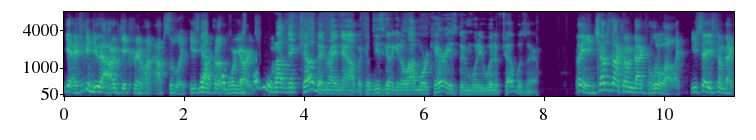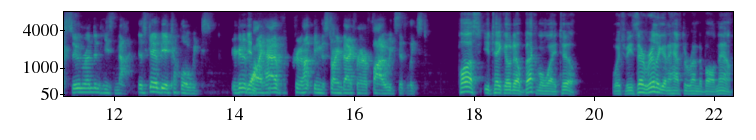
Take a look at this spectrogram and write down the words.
Yeah, if you can do that, I would get Kareem Hunt. Absolutely. He's yeah, going to put up more yards. about Nick Chubb in right now because he's going to get a lot more carries than what he would if Chubb was there. Hey, Chubb's not coming back for a little while. Like you say, he's coming back soon, Rendon. He's not. It's going to be a couple of weeks. You're going to yeah. probably have Kareem Hunt being the starting back for five weeks at least. Plus, you take Odell Beckham away too, which means they're really going to have to run the ball now.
